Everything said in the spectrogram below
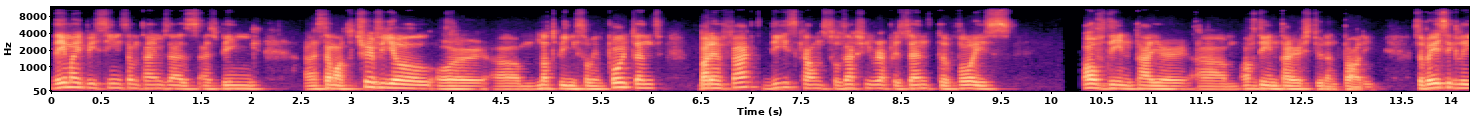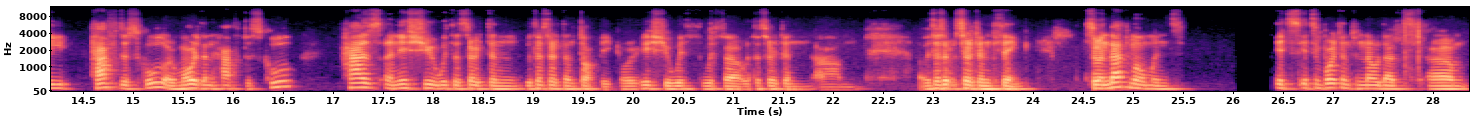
they might be seen sometimes as as being uh, somewhat trivial or um, not being so important, but in fact these councils actually represent the voice of the entire um, of the entire student body. So basically, half the school or more than half the school has an issue with a certain with a certain topic or issue with with uh, with a certain um, with a certain thing. So in that moment, it's it's important to know that um,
